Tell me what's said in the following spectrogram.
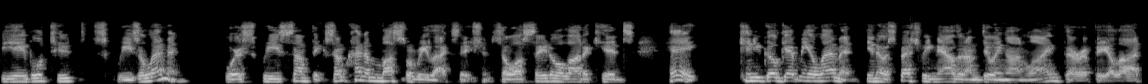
be able to squeeze a lemon or squeeze something, some kind of muscle relaxation. So I'll say to a lot of kids, hey, can you go get me a lemon? You know, especially now that I'm doing online therapy a lot,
